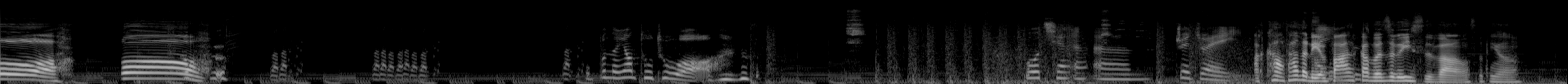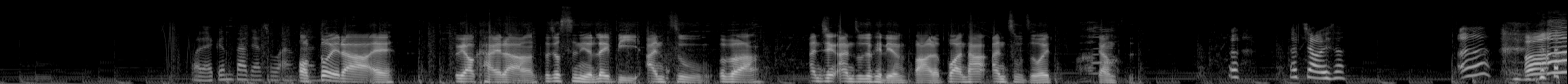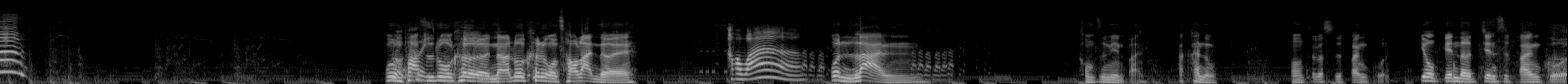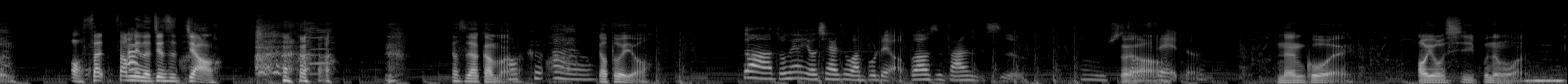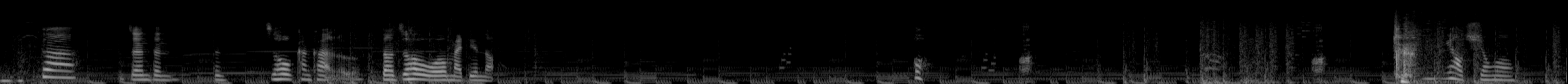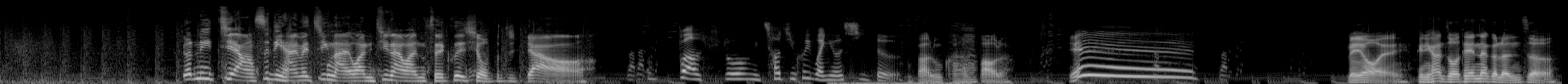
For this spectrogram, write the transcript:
哦，我不能用兔兔哦。郭千安安，坠坠，啊靠，他的连发该不会是这个意思吧？我收听啊。我来跟大家说安安。哦，对啦，哎、这个要开啦，这就是你的类比按住，呃不啊，按键按住就可以连发了，不然他按住只会这样子。呃他叫一声，嗯、啊！我很怕是洛克人呐、洛克人我超烂的哎、好玩啊。我很烂。控制面板，他、看着我，哦，这个是翻滚，右边的键是翻滚，哦，上上面的键是叫，要是要干嘛好？可爱哦。要队友。对啊，昨天游戏还是玩不了，不知道是发生什么事了。嗯，对啊 sad 很难过哎，好游戏不能玩。对啊，只能等等之后看看了。等之后我有买电脑。好凶哦！跟你讲，是你还没进来玩，你进来玩谁最凶我不知道。不好说，你超级会玩游戏的。把路口红爆了，耶！没有哎，你看昨天那个忍者，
